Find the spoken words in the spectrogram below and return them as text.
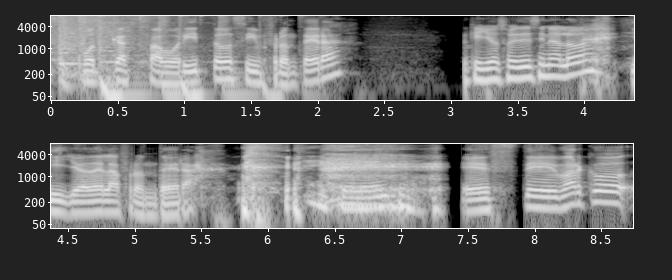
su podcast favorito, Sin Frontera. Porque yo soy de Sinaloa. Y yo de la frontera. Excelente. Este, Marco,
